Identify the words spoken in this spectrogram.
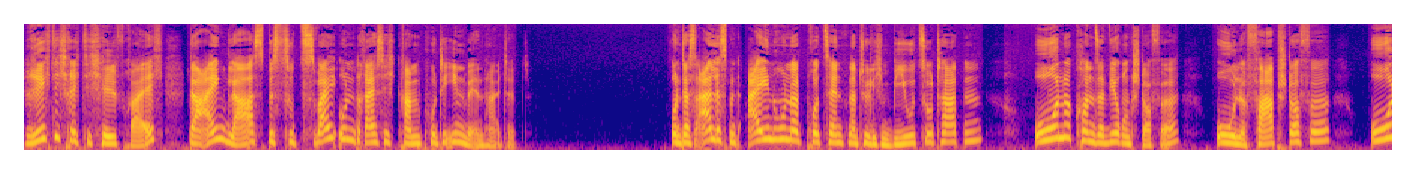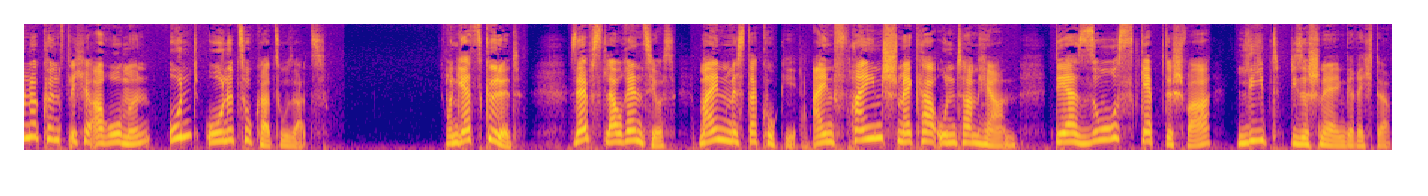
richtig, richtig hilfreich, da ein Glas bis zu 32 Gramm Protein beinhaltet. Und das alles mit 100% natürlichen Biozutaten, ohne Konservierungsstoffe, ohne Farbstoffe, ohne künstliche Aromen und ohne Zuckerzusatz. Und jetzt küdet. Selbst Laurentius, mein Mr. Cookie, ein Feinschmecker unterm Herrn, der so skeptisch war, liebt diese schnellen Gerichte.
